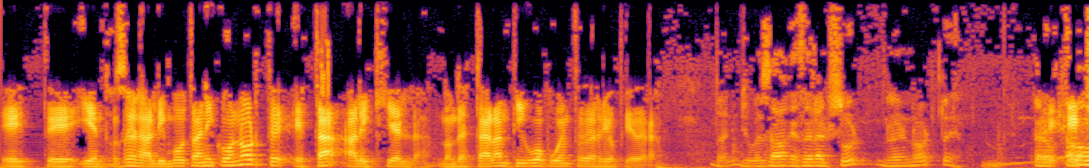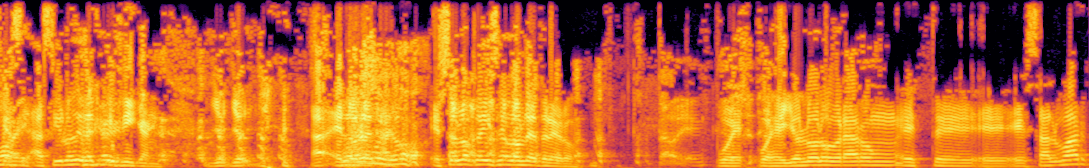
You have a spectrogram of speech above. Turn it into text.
Este, y entonces el Jardín Botánico Norte está a la izquierda, donde está el antiguo puente de Río Piedra. Yo pensaba que era el sur, no el norte. Pero así, lo identifican. Ah, eso, es lo que dicen los letreros. Está bien. Pues, pues ellos lo lograron este, eh, salvar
